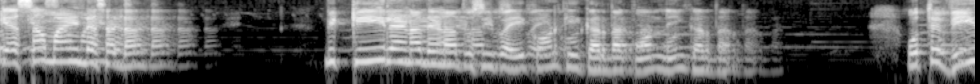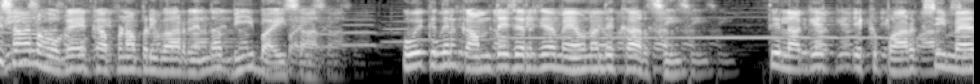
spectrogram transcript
ਕੈਸਾ ਮਾਈਂਡ ਹੈ ਸਾਡਾ? ਵੀ ਕੀ ਲੈਣਾ ਦੇਣਾ ਤੁਸੀਂ ਭਾਈ? ਕੌਣ ਕੀ ਕਰਦਾ ਕੌਣ ਨਹੀਂ ਕਰਦਾ? ਉੱਥੇ 20 ਸਾਲ ਹੋ ਗਏ ਇੱਕ ਆਪਣਾ ਪਰਿਵਾਰ ਰਹਿੰਦਾ 20 22 ਸਾਲ। ਉਹ ਇੱਕ ਦਿਨ ਕੰਮ ਤੇ ਚਲ ਗਿਆ ਮੈਂ ਉਹਨਾਂ ਦੇ ਘਰ ਸੀ। ਤੇ ਲਾਗੇ ਇੱਕ ਪਾਰਕ ਸੀ ਮੈਂ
